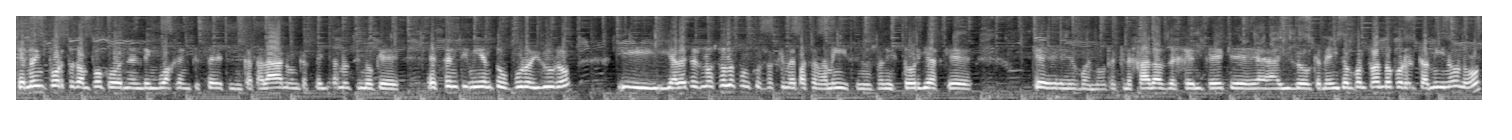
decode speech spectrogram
que no importa tampoco en el lenguaje en que esté, si en catalán o en castellano, sino que es sentimiento puro y duro y, y a veces no solo son cosas que me pasan a mí, sino son historias que, que bueno, reflejadas de gente que ha ido, que me he ido encontrando por el camino, ¿no?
